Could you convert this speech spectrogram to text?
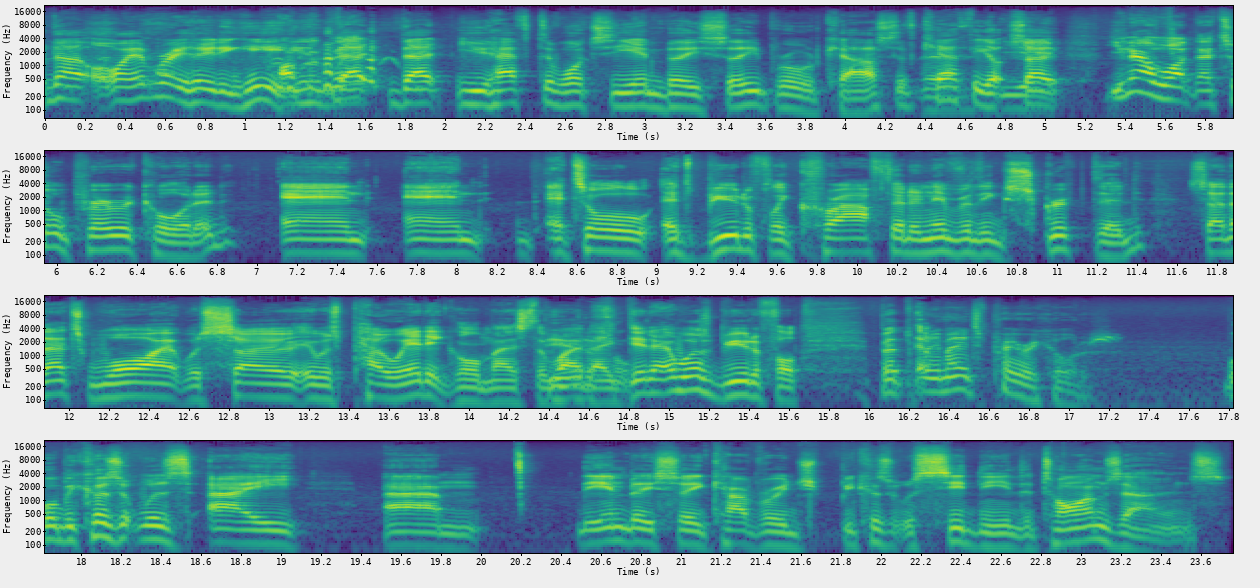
No, I am reheating here I'm a bit- that, that you have to watch the NBC broadcast of Kathy. Yeah. So you know what? That's all pre-recorded, and and it's all it's beautifully crafted and everything's scripted. So that's why it was so it was poetic almost the way they did it. It was beautiful, but What do you mean it's pre-recorded? Well, because it was a um, the NBC coverage because it was Sydney, the time zones.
